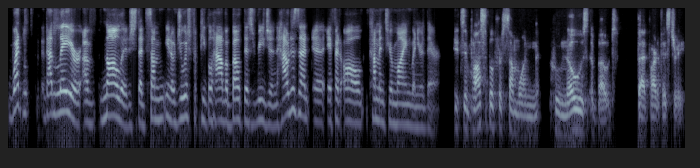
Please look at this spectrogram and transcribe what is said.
what that layer of knowledge that some you know jewish people have about this region how does that uh, if at all come into your mind when you're there it's impossible for someone who knows about that part of history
